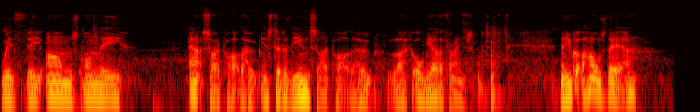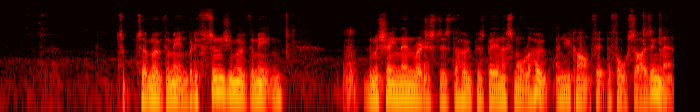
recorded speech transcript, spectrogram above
with the arms on the outside part of the hoop instead of the inside part of the hoop like all the other frames. Now you've got the holes there to, to move them in but if, as soon as you move them in the machine then registers the hoop as being a smaller hoop and you can't fit the full size in there.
